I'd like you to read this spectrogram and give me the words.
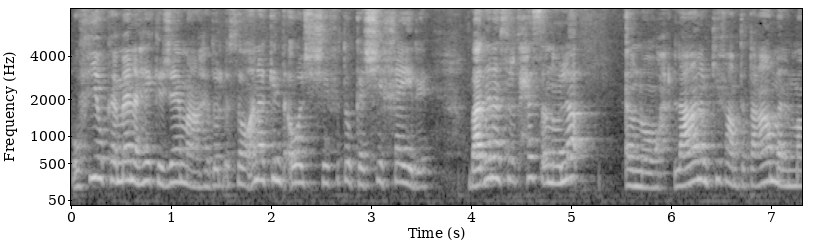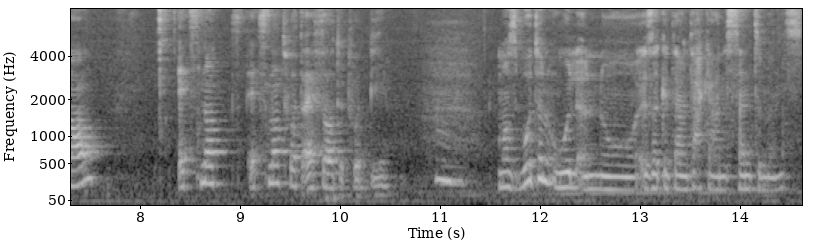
وفيه كمان هيك جامع هدول القصة وأنا كنت أول شيء شايفته كشيء خيري. بعدين صرت أحس إنه لا إنه العالم كيف عم تتعامل معه it's not it's not what I thought it would be. مزبوط نقول إنه إذا كنت عم تحكي عن ال sentiments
